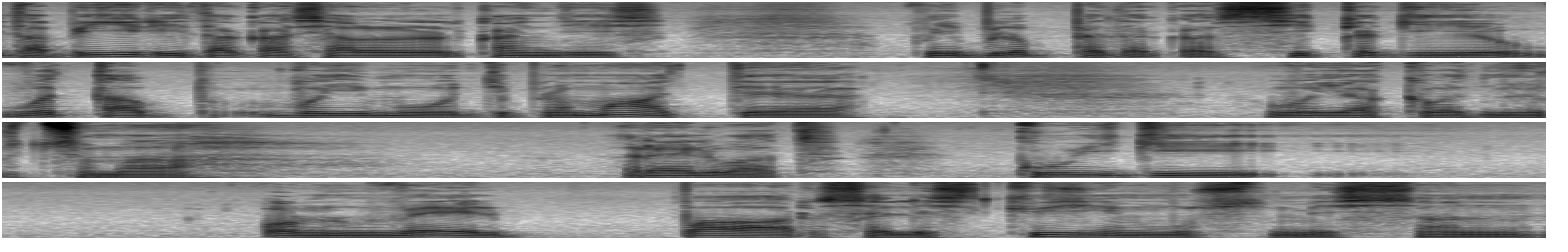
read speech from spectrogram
idapiiri taga sealkandis võib lõppeda, kas ikkagi võtab võimu diplomaatia või hakkavad mürtsuma relvad, kuigi on veel paar sellist küsimust, mis on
